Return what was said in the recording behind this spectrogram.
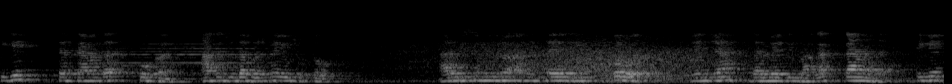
ठीक आहे त्यास काय म्हणतात? कोकण. असा सुद्धा प्रश्न येऊ शकतो. अरबी समुद्र आणि सह्याद्री पर्वत यांच्या दरम्यातील भागास काय म्हणतात? ठीक आहे?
